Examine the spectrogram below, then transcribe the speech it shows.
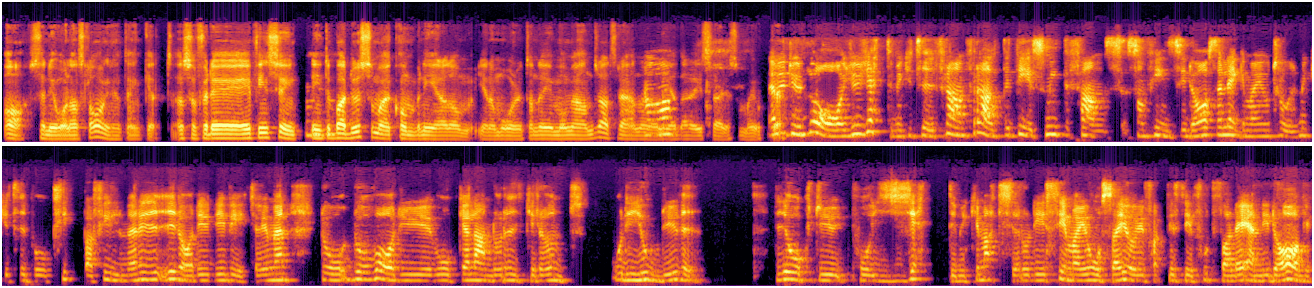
ja, seniorlandslagen helt enkelt. Alltså för det finns ju inte, mm. inte bara du som har kombinerat dem genom åren utan det är många andra tränare och ledare i Sverige som har gjort det. Ja, du la ju jättemycket tid, framförallt det, det som inte fanns som finns idag. Sen lägger man ju otroligt mycket tid på att klippa filmer idag, det, det vet jag ju. Men då, då var det ju åka land och rike runt och det gjorde ju vi. Vi åkte ju på jättemycket matcher och det ser man ju, Åsa gör ju faktiskt det fortfarande än idag.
